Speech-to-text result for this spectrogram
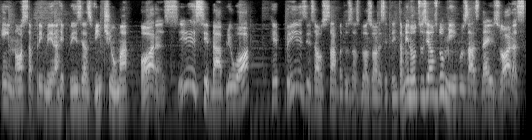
em nossa primeira reprise às 21 horas. E CWO, reprises aos sábados às 2 horas e 30 minutos e aos domingos às 10 horas.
